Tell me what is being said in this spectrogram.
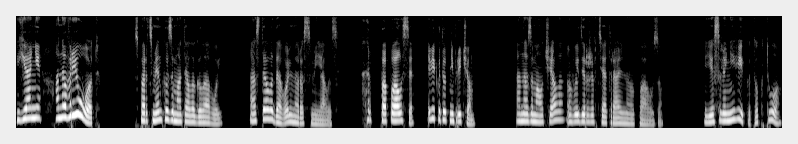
«Я не... Она врет!» Спортсменка замотала головой, а Стелла довольно рассмеялась. «Попался. Вика тут ни при чем». Она замолчала, выдержав театральную паузу. «Если не Вика, то кто?»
